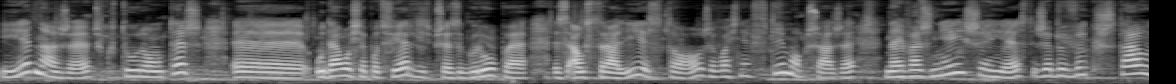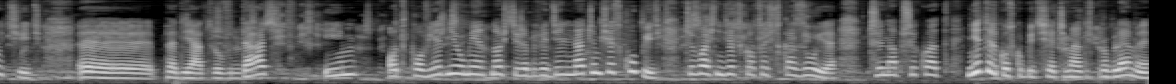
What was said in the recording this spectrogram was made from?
I jedna rzecz, którą też e, udało się potwierdzić przez grupę z Australii, jest to, że właśnie w tym obszarze najważniejsze jest, żeby wykształcić e, pediatrów, dać im odpowiednie umiejętności, żeby wiedzieli, na czym się skupić. Czy właśnie dziecko coś wskazuje, czy na przykład nie tylko skupić się, czy ma jakieś problemy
